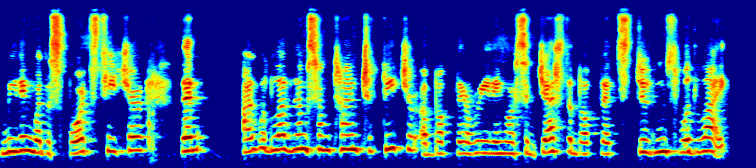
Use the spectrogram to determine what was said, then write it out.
meeting with a sports teacher, then I would love them sometime to feature a book they're reading or suggest a book that students would like.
